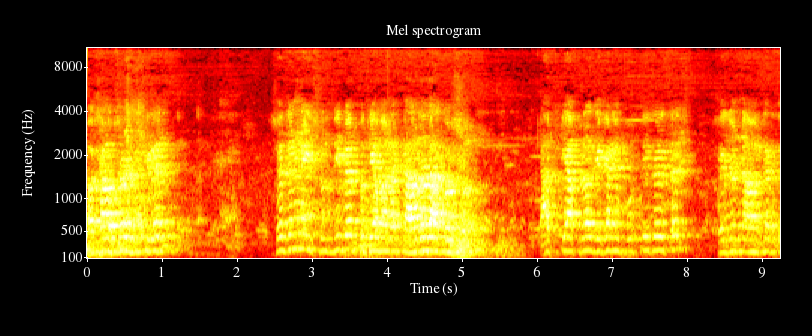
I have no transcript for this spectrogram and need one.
বাসাও সাহেব ছিলেন। সেজন্য এই সন্দীপের প্রতি আমার একটা আলাদা আকর্ষণ। আজকে আপনারা যেখানে উপস্থিত হয়েছেন সেজন্য আমার কাছে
